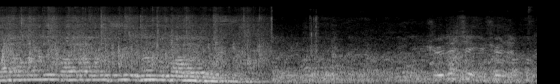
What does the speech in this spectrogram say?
Bayramınız bayramınız şimdiden mübarek 这个确认。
